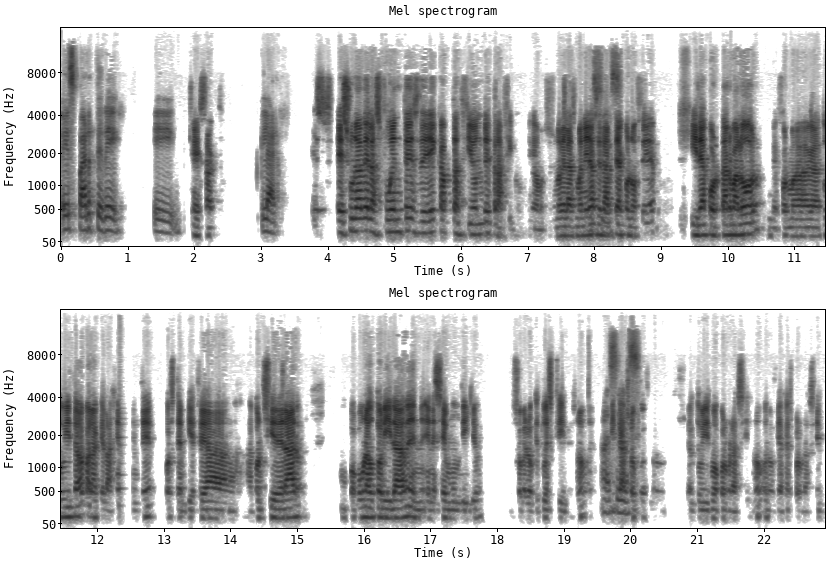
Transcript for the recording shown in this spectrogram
es parte de... Eh, Exacto. Claro. Es, una de las fuentes de captación de tráfico, digamos. Es una de las maneras de darte a conocer y de aportar valor de forma gratuita para que la gente pues, te empiece a, considerar un poco una autoridad en, ese mundillo sobre lo que tú escribes, ¿no? En mi caso, pues el turismo por Brasil, ¿no? Los viajes por Brasil.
